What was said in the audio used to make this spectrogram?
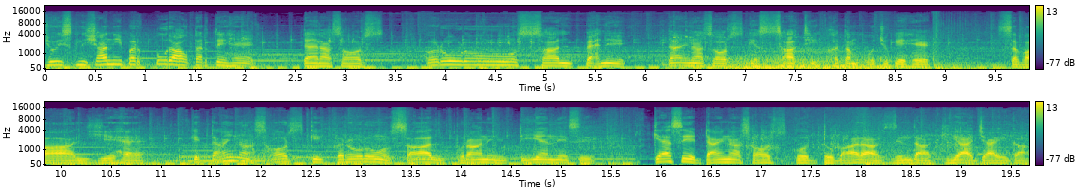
जो इस निशानी पर पूरा उतरते हैं। टेरासॉर्स करोड़ों साल पहले डायनासोर्स के साथ ही ख़त्म हो चुके हैं। सवाल ये है कि डायनासोर्स के करोड़ों साल पुराने डीएनए से कैसे डायनासोर्स को दोबारा ज़िंदा किया जाएगा?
